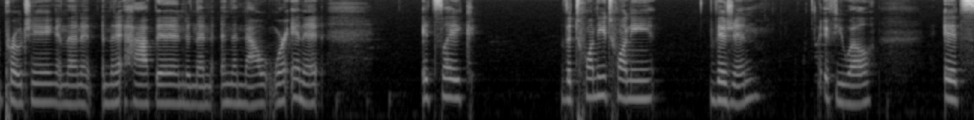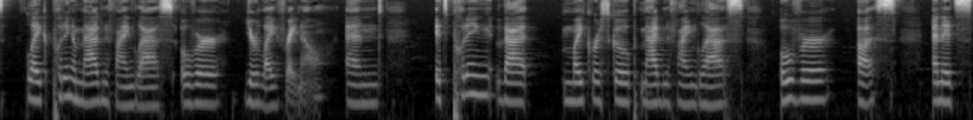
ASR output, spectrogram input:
approaching and then it and then it happened and then and then now we're in it. It's like the 2020 vision, if you will. It's like putting a magnifying glass over your life right now and it's putting that microscope magnifying glass over us and it's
